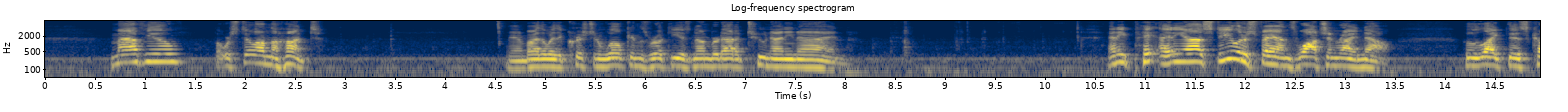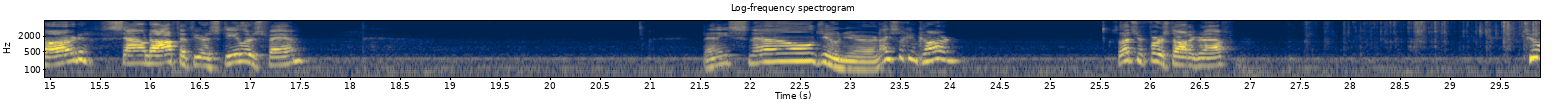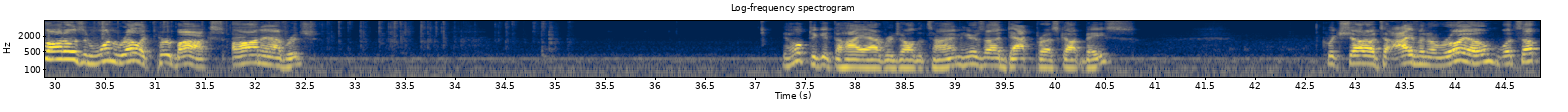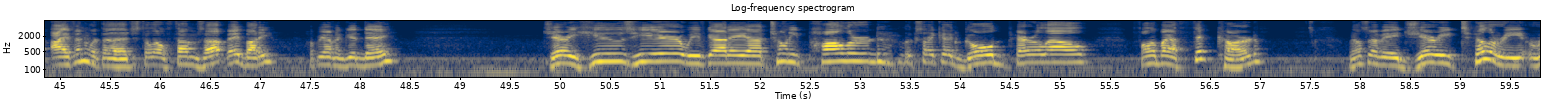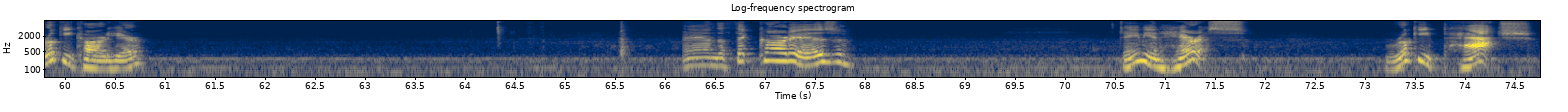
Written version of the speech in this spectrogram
Matthew, but we're still on the hunt. And by the way, the Christian Wilkins rookie is numbered out of 299. Any any uh, Steelers fans watching right now who like this card? Sound off if you're a Steelers fan. Benny Snell Jr. Nice looking card. So that's your first autograph. Two autos and one relic per box on average. You hope to get the high average all the time. Here's a Dak Prescott base. Quick shout out to Ivan Arroyo. What's up, Ivan? With a, just a little thumbs up. Hey, buddy. Hope you're having a good day. Jerry Hughes here. We've got a uh, Tony Pollard. Looks like a gold parallel, followed by a thick card. We also have a Jerry Tillery rookie card here. And the thick card is Damien Harris. Rookie patch.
